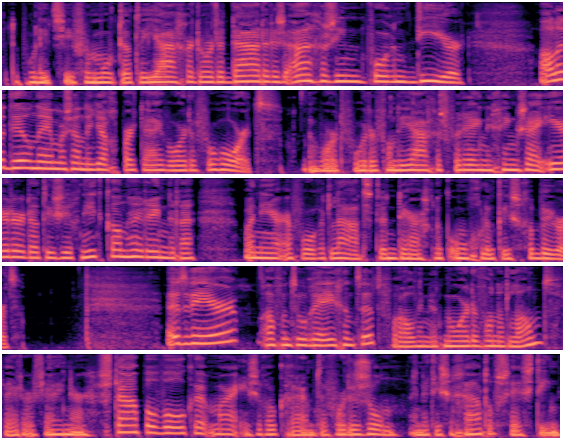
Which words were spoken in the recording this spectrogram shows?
De politie vermoedt dat de jager door de dader is aangezien voor een dier. Alle deelnemers aan de jachtpartij worden verhoord. Een woordvoerder van de jagersvereniging zei eerder dat hij zich niet kan herinneren... wanneer er voor het laatst een dergelijk ongeluk is gebeurd. Het weer, af en toe regent het, vooral in het noorden van het land. Verder zijn er stapelwolken, maar is er ook ruimte voor de zon. En het is een graad of 16.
